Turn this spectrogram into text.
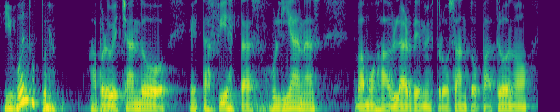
Y bueno, pues aprovechando estas fiestas julianas, vamos a hablar de nuestro santo patrono,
